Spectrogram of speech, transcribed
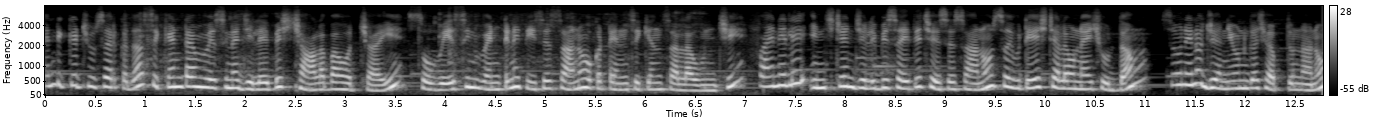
అండ్ ఇక్కడ చూసారు కదా సెకండ్ టైం వేసిన జిలేబీస్ చాలా బాగా వచ్చాయి. సో వేసిన వెంటనే తీసేసాను ఒక టెన్ సెకండ్స్ అలా ఉంచి. ఫైనలీ ఇన్స్టెంట్ జిలేబీస్ అయితే చేసేసాను. సో ఇవి టేస్ట్ ఎలా ఉన్నాయో చూద్దాం. సో నేను జెన్యున్గా చెప్తున్నాను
